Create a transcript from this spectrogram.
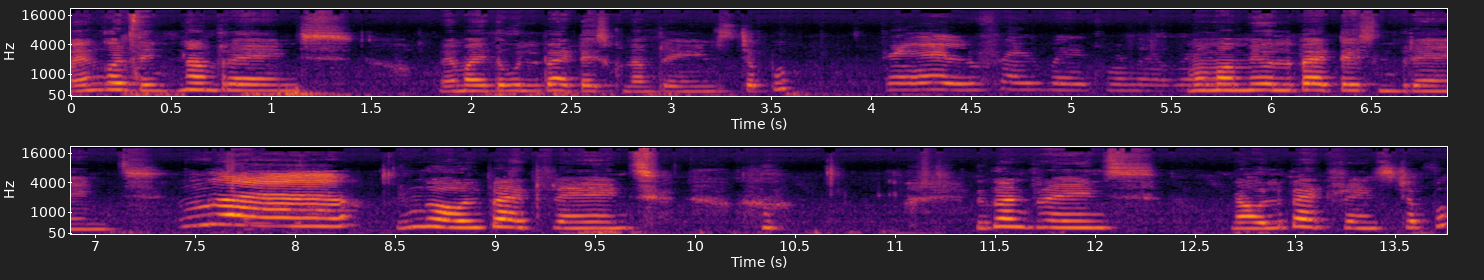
మేము కూడా తింటున్నాం ఫ్రెండ్స్ మేమైతే ఉల్లిపాయ వేసుకున్నాం ఫ్రెండ్స్ చెప్పు. మా మమ్మీ ఉల్లిపాయ వేసింది ఫ్రెండ్స్ ఇంకో ఉల్లిపాయ ఫ్రెండ్స్ ఇదిగోండి ఫ్రెండ్స్ నా ఉల్లిపాయ ఫ్రెండ్స్ చెప్పు.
